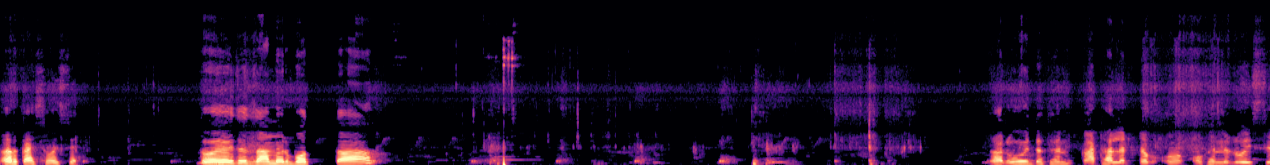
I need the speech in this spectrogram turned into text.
আর কাজ হয়েছে তো এই যে জামের বত্তা। আর ওই দেখেন কাঁঠাল একটা ওখানে রয়েছে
